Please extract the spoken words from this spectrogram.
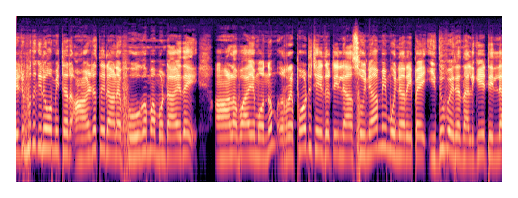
എഴുപത് കിലോമീറ്റർ ആഴത്തിലാണ് ഭൂകമ്പമുണ്ടായത്. ആളപായമൊന്നും റിപ്പോർട്ട് ചെയ്തിട്ടില്ല സുനാമി മുന്നറിയിപ്പ് ഇതുവരെ നൽകിയിട്ടില്ല.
